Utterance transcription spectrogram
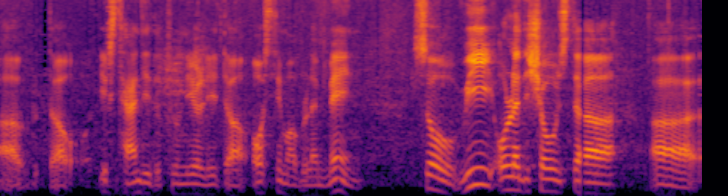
uh, the extended to nearly the ostium of lamp main. So we already shows the uh,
